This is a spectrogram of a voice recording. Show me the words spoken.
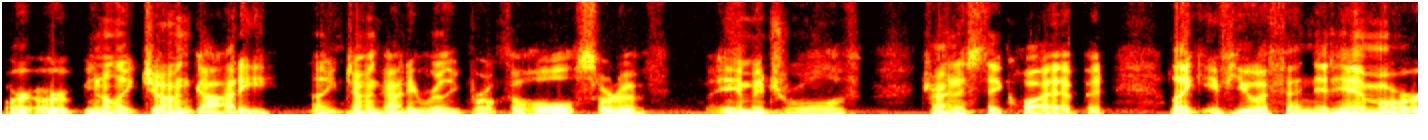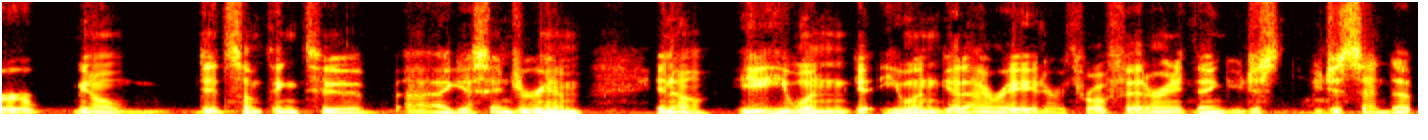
or or you know like John Gotti like John Gotti really broke the whole sort of image rule of trying to stay quiet. But like if you offended him or you know did something to uh, I guess injure him you know he, he wouldn't get he wouldn't get irate or throw a fit or anything. You just you just end up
